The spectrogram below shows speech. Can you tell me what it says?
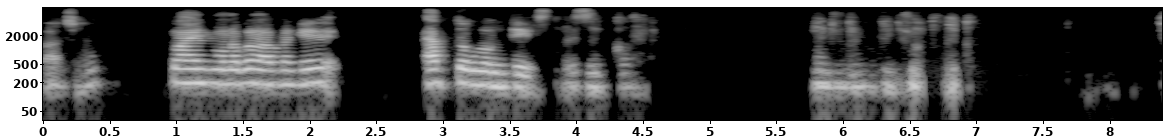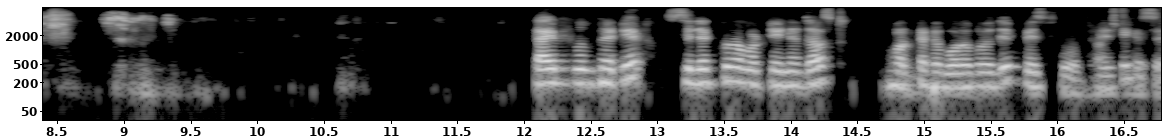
আচ্ছা ক্লায়েন্ট মনে করেন আপনাকে এতগুলো টেক্সট টাইপ টুল থেকে সিলেক্ট করে আমার টেনে জাস্ট ঘরটাকে বড় করে দিয়ে পেস্ট করতে হয় ঠিক আছে?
